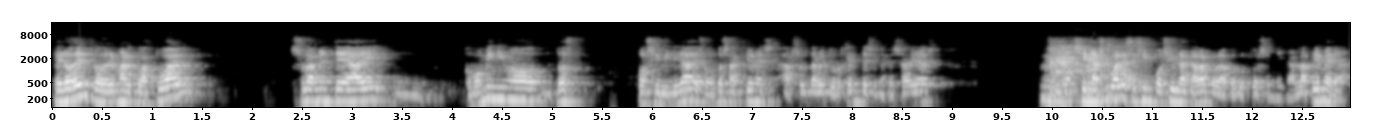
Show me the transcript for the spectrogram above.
Pero dentro del marco actual, solamente hay como mínimo dos posibilidades o dos acciones absolutamente urgentes y necesarias sin las cuales es imposible acabar con la corrupción sindical. La primera,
